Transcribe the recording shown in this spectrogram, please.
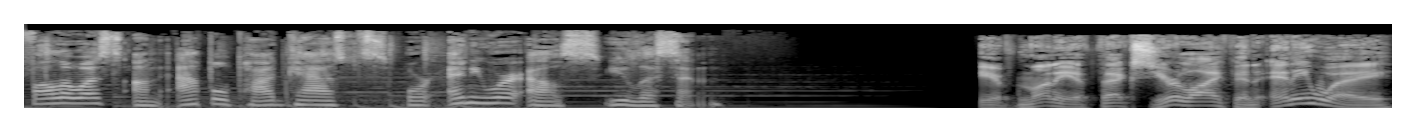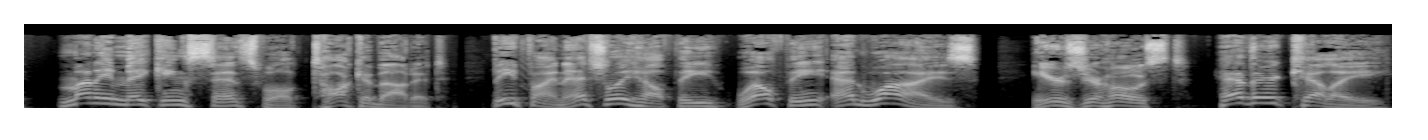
follow us on Apple Podcasts, or anywhere else you listen. If money affects your life in any way, Money Making Sense will talk about it. Be financially healthy, wealthy, and wise. Here's your host, Heather Kelly.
